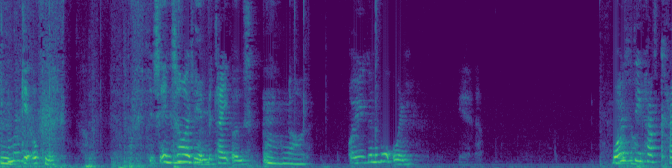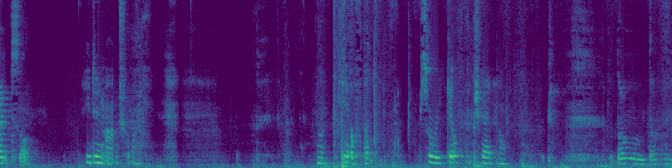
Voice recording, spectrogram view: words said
Mm, Get off me. It's inside him, potatoes. Mm, No. Are you going to water him? Yeah. Why did he have cancer? He didn't actually. No, get off that. Sorry, get off the chair now. I don't want to die.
